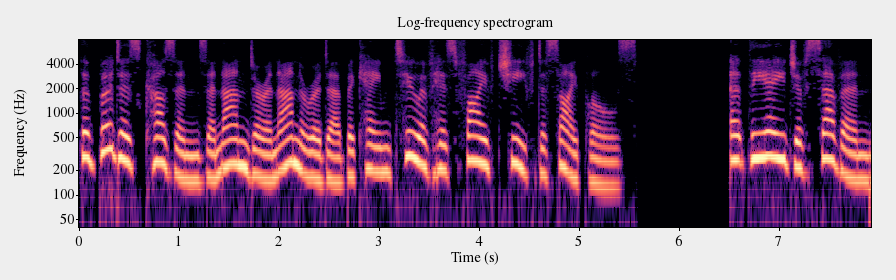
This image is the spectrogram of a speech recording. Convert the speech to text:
The Buddha's cousins Ananda and Anuruddha became two of his five chief disciples. At the age of seven,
